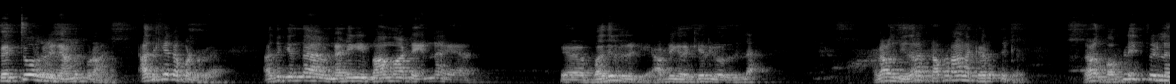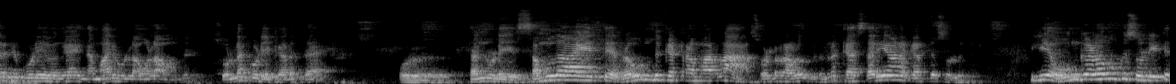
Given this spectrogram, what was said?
பெற்றோர்களை அனுப்புகிறாங்க அதுக்கு என்ன பண்ணுற அதுக்கு என்ன நடிகை பாமாட்ட என்ன பதில் இருக்கு அப்படிங்கிற கேள்வி வருது இல்லை? அதனால் வந்து இதெல்லாம் தவறான கருத்துக்கள். அதனால் பப்ளிக் ஃபீல்டில் இருக்கக்கூடியவங்க இந்த மாதிரி உள்ளவங்களாம் வந்து சொல்லக்கூடிய கருத்தை ஒரு தன்னுடைய சமுதாயத்தை ரவுண்டு கட்டுற மாதிரிலாம் சொல்கிற அளவுக்கு இருந்தால் க சரியான கருத்தை சொல்லுங்கள் இல்லையா உங்களவுக்கு சொல்லிட்டு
